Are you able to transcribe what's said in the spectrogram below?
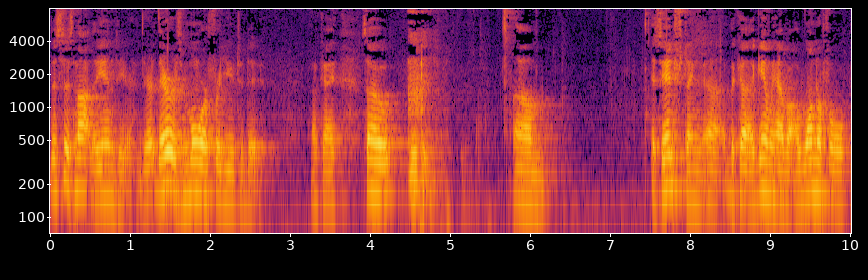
This is not the end here. There, there is more for you to do. Okay? So, um, it's interesting uh, because, again, we have a, wonderful,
